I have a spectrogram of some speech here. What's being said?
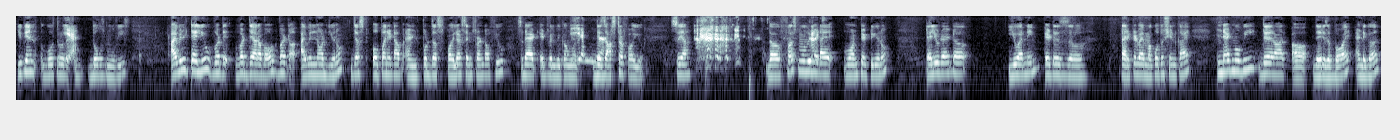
You can go through the, those movies. I will tell you what what they are about, but uh, I will not, you know, just open it up and put the spoilers in front of you so that it will become a Yeah, yeah. disaster for you. So yeah, the first movie that I wanted to, you know, tell you that uh, your name it is uh, directed by Makoto Shinkai. In that movie, there are uh, there is a boy and a girl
